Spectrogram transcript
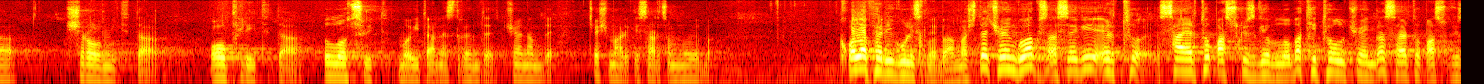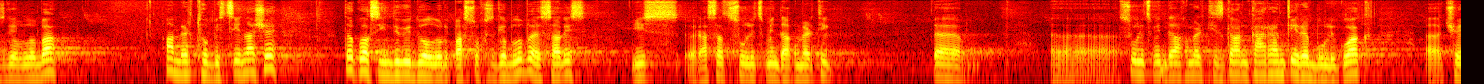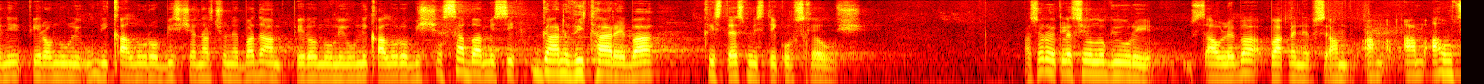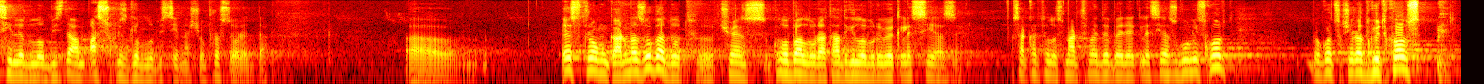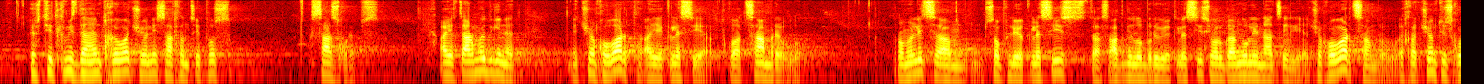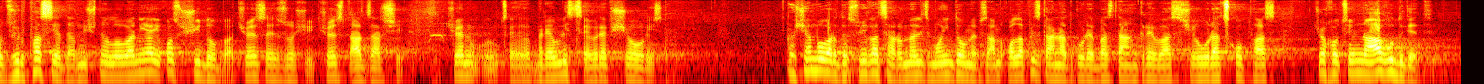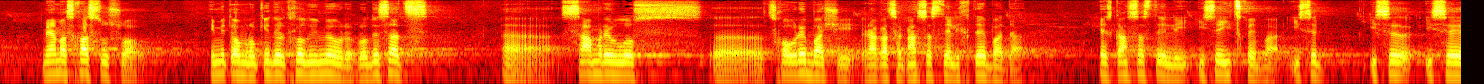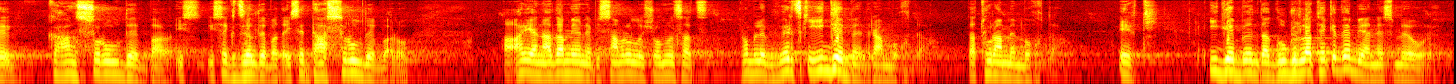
შრომით და ოფლით და ლოცვით მოიტანეს დღემდე ჩვენამდე ჭეშმარიტი სარწმუნოება. ყველაფერი გულისხმება ამაში და ჩვენ გვაქვს ასე იგი ერთო საერთო პასუხისგებლობა თითოეულ ჩვენგან საერთო პასუხისგებლობა ამ ერთობის წინაშე და გვაქვს ინდივიდუალური პასუხისგებლობა ეს არის ის რასაც სულიწმინდა ღმერთი სულიწმინდა ღმერთისგან გარანტირებული გვაქვს ჩვენი პიროვნული უნიკალურობის შენარჩუნება და ამ პიროვნული უნიკალურობის შესაბამისი განვითარება ქრისტეს მისტიკურ სხეულში. ასე რომ ეკლესიოლოგიური სწავლება ვაყენებს ამ ამ ამ აუცილებლობის და ამ პასუხისგებლობის წინაშე უფრო სწორედ და ეს რომ განმაზოგადოთ ჩვენს გლობალურად ადგილობრივ ეკლესიაზე საქართველოს მართლმადიდებელი ეკლესიას გულისხმობთ როგორც ხშირად გვითხოვს ეს თითქმის დაემთხვა ჩვენი სახელმწიფოს საზღვრებს. აი წარმოიდგინეთ ჩვენ ხო ვართ აი ეკლესია თქვა სამრევლო რომელიც სოფლიო ეკლესიის და ადგილობრივი ეკლესიის ორგანული ნაწილია. ჩვენ ხო ვართ სამრევლო. ეხლა ჩვენთვის ხო ძვირფასია და მნიშვნელოვანია იყოს მშვიდობა ჩვენს ეზოში, ჩვენს ტაძარში, ჩვენ მრევლის წევრებს შორის. შემოვარდეს ვიღაცა, რომელიც მოინდომებს ამ ყოლაფრის განადგურებას, დაანგრევას, შეურაცხყოფას, ჩვენ ხო წინ უნდა აღუდგეთ. მე ამას ხას უსვავ. იმიტომ რომ კიდევ ერთხელ ვიმეორებ, როდესაც აა სამრევლოს ცხოვრებაში რაღაცა განსასწრელი ხდება და ეს განსასწრელი ისე იწება, ისე ისე ისე განსრულდება, ის ისე გრძელდება და ისე დასრულდება, რომ არიან ადამიანები სამრევლოში, რომელსაც რომლები ვერც კი იგებენ რა მოხდა და თუ რამე მოხდა. ერთი იგებენ და გულგრილად ეკიდებიან ეს მეორე.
